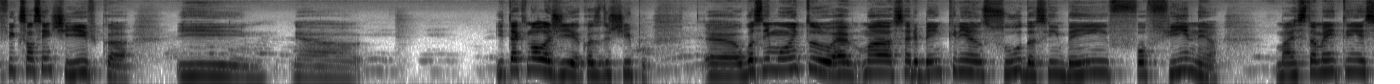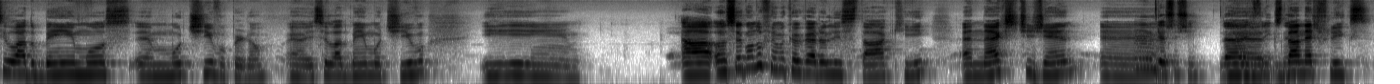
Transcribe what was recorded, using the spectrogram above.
ficção científica e. Uh, e tecnologia, coisas do tipo. Uh, eu gostei muito, é uma série bem criançuda, assim, bem fofinha, mas também tem esse lado bem emo emotivo, perdão. É, esse lado bem emotivo. E Uh, o segundo filme que eu quero listar aqui é Next Gen. É, hum, já assisti. Da é, Netflix, né? Da Netflix.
